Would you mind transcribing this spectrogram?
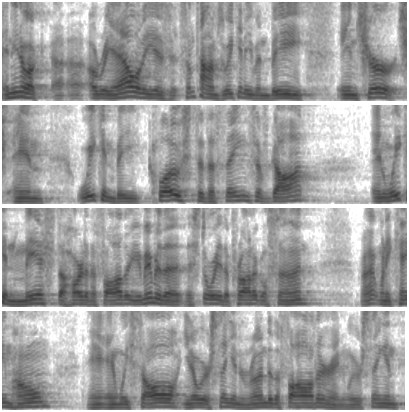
And you know, a, a reality is that sometimes we can even be in church and we can be close to the things of God and we can miss the heart of the Father. You remember the, the story of the prodigal son? right? When he came home and, we saw, you know, we were singing Run to the Father and we were singing,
